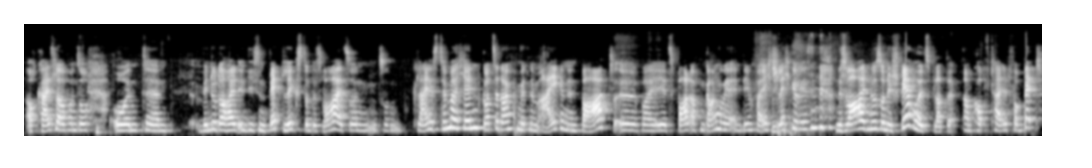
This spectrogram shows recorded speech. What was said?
auch Kreislauf und so. Und ähm, wenn du da halt in diesem Bett liegst und es war halt so ein, so ein kleines Zimmerchen, Gott sei Dank mit einem eigenen Bad, äh, weil jetzt Bad auf dem Gang wäre in dem Fall echt schlecht gewesen. Und es war halt nur so eine Sperrholzplatte am Kopfteil vom Bett.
